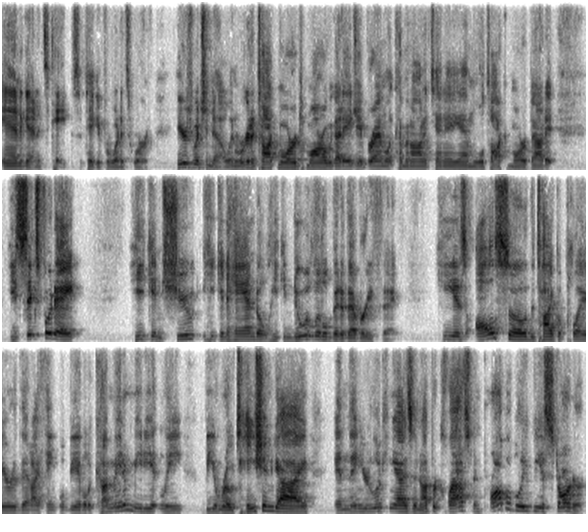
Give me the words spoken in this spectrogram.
and again, it's tape, so take it for what it's worth. Here's what you know, and we're gonna talk more tomorrow. We got AJ Bramlett coming on at 10 a.m. We'll talk more about it. He's six foot eight. He can shoot. He can handle. He can do a little bit of everything. He is also the type of player that I think will be able to come in immediately, be a rotation guy, and then you're looking at as an upperclassman, probably be a starter.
